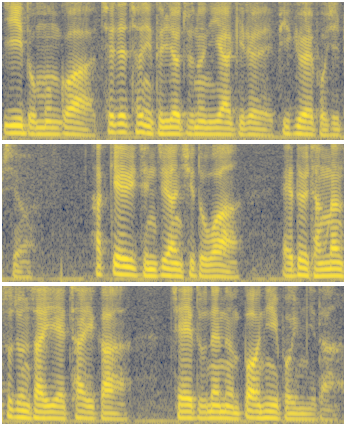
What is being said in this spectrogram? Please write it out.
이 논문과 최재천이 들려주는 이야기를 비교해 보십시오. 학계의 진지한 시도와 애들 장난 수준 사이의 차이가 제 눈에는 뻔히 보입니다.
